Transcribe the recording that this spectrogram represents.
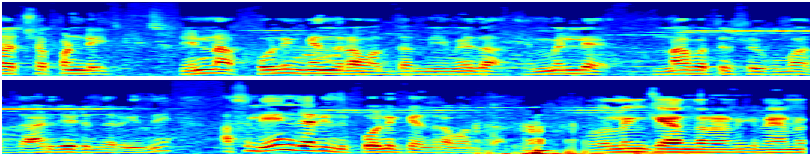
సార్ చెప్పండి. నిన్న పోలింగ్ కేంద్రం వద్ద మీ మీద ఎమ్మెల్యే అన్నాపత్రి శివకుమార్ దాడి చేయడం జరిగింది. అసలు ఏం జరిగింది పోలింగ్ కేంద్రం వద్ద? పోలింగ్ కేంద్రానికి నేను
